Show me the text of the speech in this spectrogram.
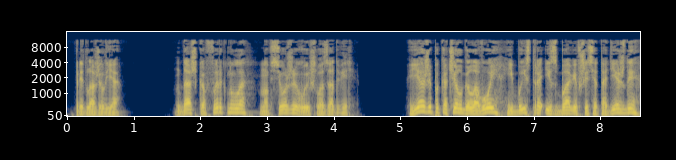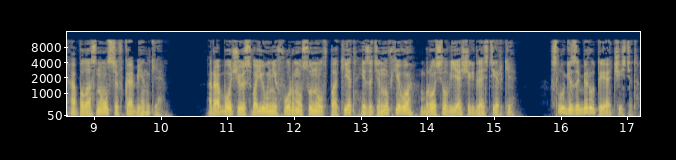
— предложил я. Дашка фыркнула, но все же вышла за дверь. Я же покачал головой и, быстро избавившись от одежды, ополоснулся в кабинке. Рабочую свою униформу сунул в пакет и, затянув его, бросил в ящик для стирки. Слуги заберут и очистят.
